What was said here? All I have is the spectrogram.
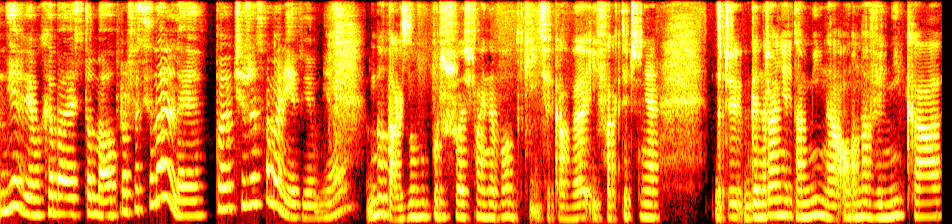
nie wiem, chyba jest to mało profesjonalne. Powiem ci, że sama nie wiem, nie? No tak, znowu poruszyłaś fajne wątki i ciekawe i faktycznie, znaczy generalnie ta mina, ona wynika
